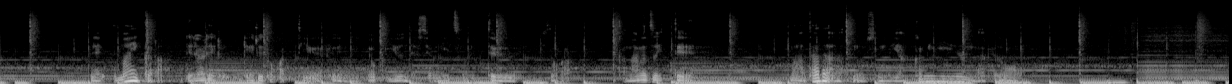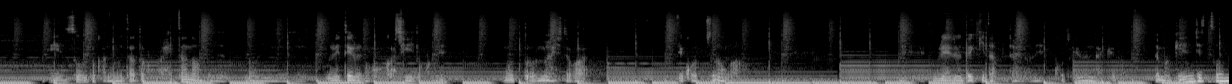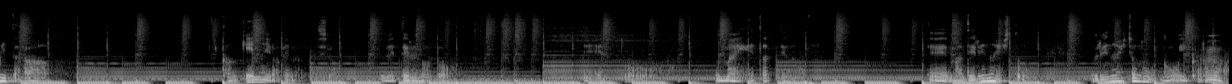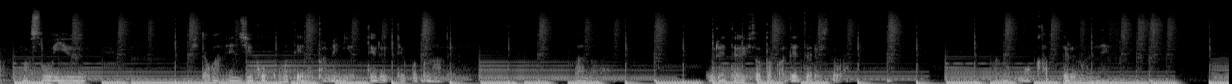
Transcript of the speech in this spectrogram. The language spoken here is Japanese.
ね、うまいから出られる、出るとかっていうふうによく言うんですよね、いつも言ってる人が。必ず言って、まあ、ただその、その、やっかみなんだけど、演奏とかね、歌とかが下手なのに売れてるのがおかしいとかね、もっと上手い人がいて、こっちの方が、え売れるべきだみたいなね、こと言うんだけど、でも現実を見たら、関係ないわけなんですよ。売れてるのと、えっ、と、うまい下手っていうのはね。で、まあ、出れない人、売れない人の方が多いから、まあ、そういう人がね、自己肯定のために言ってるっていうことなんで、あの、売れてる人とか出てる人は、あのもう勝ってるのでね、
